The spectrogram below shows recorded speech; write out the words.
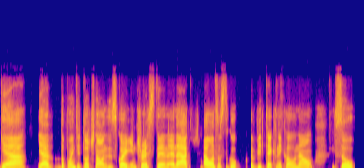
Yeah. Yeah the point you touched on is quite interesting. And i i want us to go a bit technical now. So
